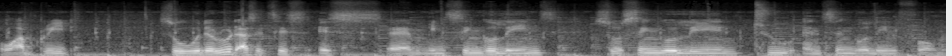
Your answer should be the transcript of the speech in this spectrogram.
or upgrade. So the road as it is is um, in single lanes, so single lane to and single lane from.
